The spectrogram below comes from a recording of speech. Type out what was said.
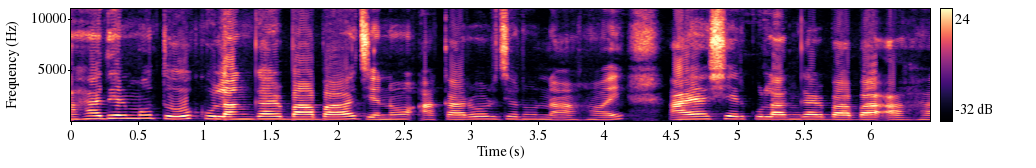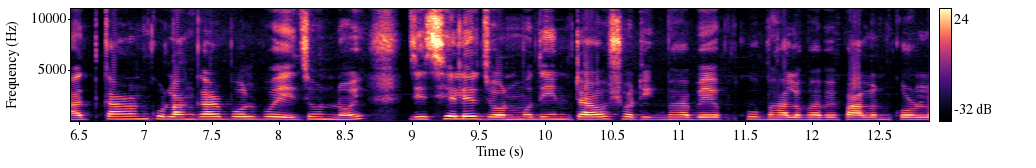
আহাদের মতো কুলাঙ্গার বাবা যেন কারোর যেন না হয়, আয়াসের কুলাঙ্গার বাবা আহাদ। কারণ কুলাঙ্গার বলব এই জন্যই যে ছেলের জন্মদিনটাও সঠিকভাবে, খুব ভালোভাবে পালন করল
